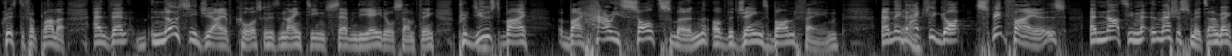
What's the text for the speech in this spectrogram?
Christopher Plummer. And then no CGI, of course, because it's 1978 or something. Produced by, by Harry Saltzman of the James Bond fame. And they've actually got Spitfires and Nazi me- Messerschmitts. And I'm going,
